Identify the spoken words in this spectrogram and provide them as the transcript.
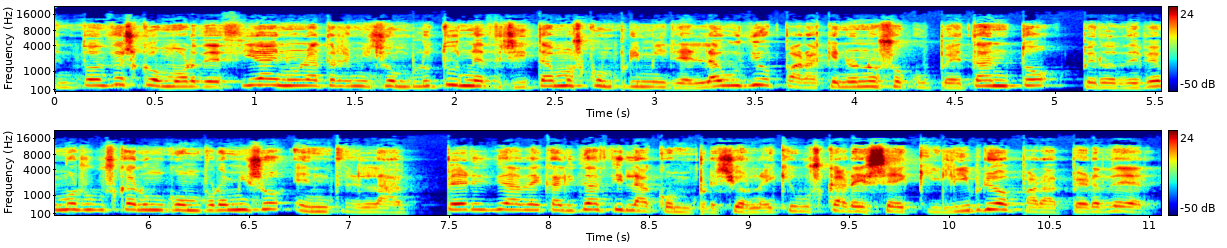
Entonces, como os decía, en una transmisión Bluetooth necesitamos comprimir el audio para que no nos ocupe tanto, pero debemos buscar un compromiso entre la pérdida de calidad y la compresión. Hay que buscar ese equilibrio para perder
